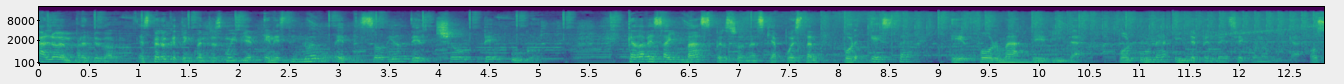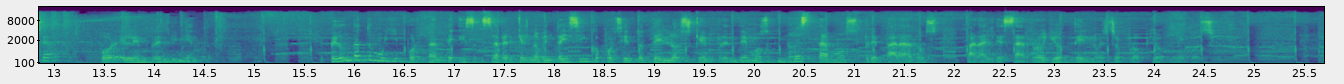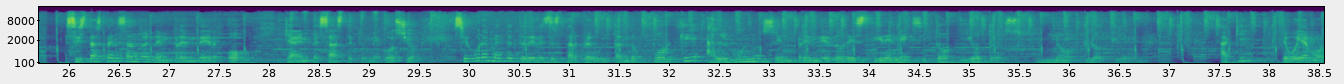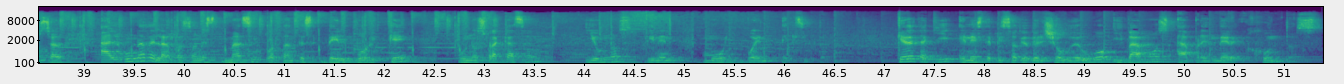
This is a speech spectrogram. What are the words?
Aló emprendedor, espero que te encuentres muy bien en este nuevo episodio del show de Hugo. Cada vez hay más personas que apuestan por esta eh, forma de vida, por una independencia económica, o sea, por el emprendimiento. Pero un dato muy importante es saber que el 95% de los que emprendemos no estamos preparados para el desarrollo de nuestro propio negocio. Si estás pensando en emprender o ya empezaste tu negocio, seguramente te debes de estar preguntando por qué algunos emprendedores tienen éxito y otros no lo tienen. Aquí te voy a mostrar algunas de las razones más importantes del por qué unos fracasan y unos tienen muy buen éxito. Quédate aquí en este episodio del show de Hugo y vamos a aprender juntos.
